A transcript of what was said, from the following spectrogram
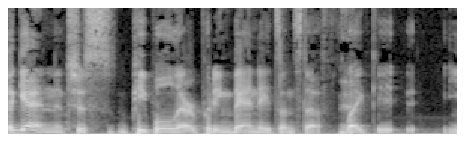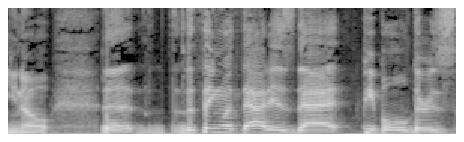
again, it's just people that are putting band-aids on stuff. Like, you know, the the thing with that is that people there's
